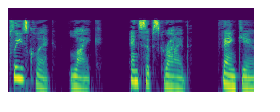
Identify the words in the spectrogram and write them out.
Please click like and subscribe. Thank you.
